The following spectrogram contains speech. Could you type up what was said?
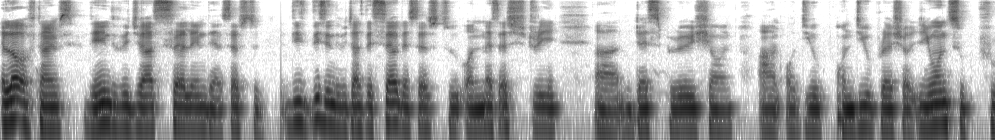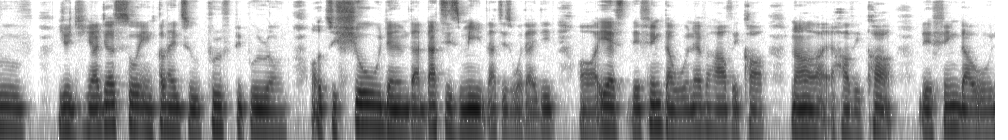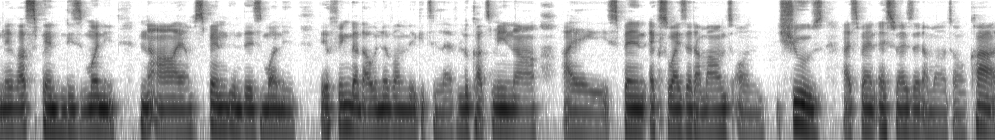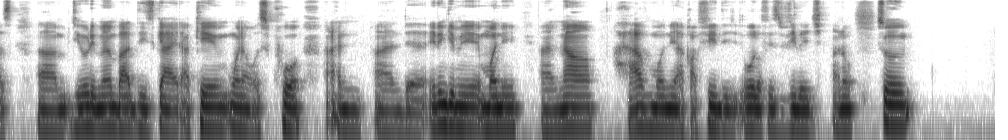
a lot of times the individuals selling themselves to these, these individuals, they sell themselves to unnecessary uh, desperation and undue, undue pressure. You want to prove you, you are just so inclined to prove people wrong or to show them that that is me, that is what I did. Or yes, they think that we'll never have a car. Now I have a car. They think that we'll never spend this money. Now I am spending this money they think that I will never make it in life. Look at me now. I spend XYZ amount on shoes. I spend XYZ amount on cars. Um, do you remember this guy that came when I was poor and, and uh, he didn't give me money and now I have money. I can feed the whole of his village. I know. So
